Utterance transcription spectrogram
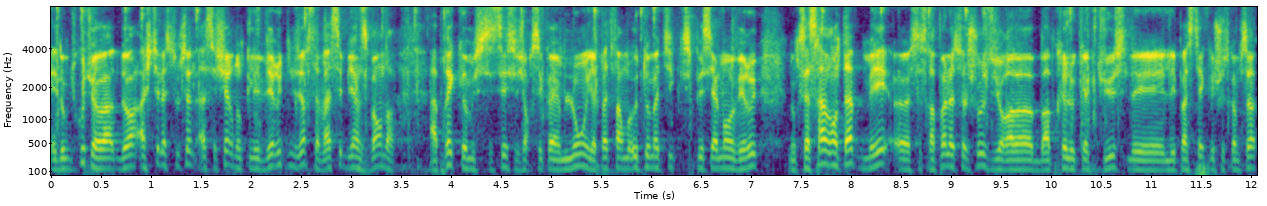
et donc du coup tu vas devoir acheter la soul scène assez chère. Donc les verrues Teaser ça va assez bien se vendre. Après comme c'est genre c'est quand même long. Il n'y a pas de farm automatique spécialement aux verrues. Donc ça sera rentable mais euh, ça sera pas la seule chose. Il y aura bah, après le cactus les, les pastèques les choses comme ça.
